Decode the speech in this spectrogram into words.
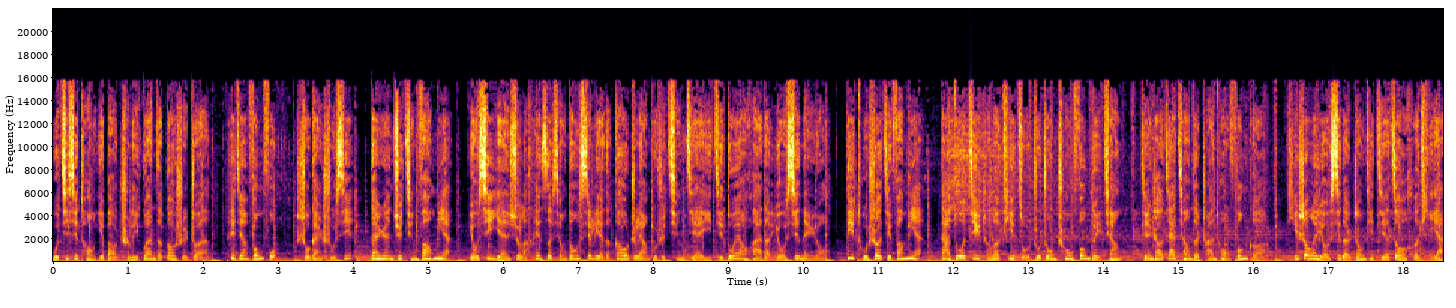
武器系统也保持了一贯的高水准，配件丰富，手感熟悉。单人剧情方面，游戏延续了《黑色行动》系列的高质量故事情节以及多样化的游戏内容。地图设计方面，大多继承了 T 组注重冲锋对枪、减少加枪的传统风格，提升了游戏的整体节奏和体验。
